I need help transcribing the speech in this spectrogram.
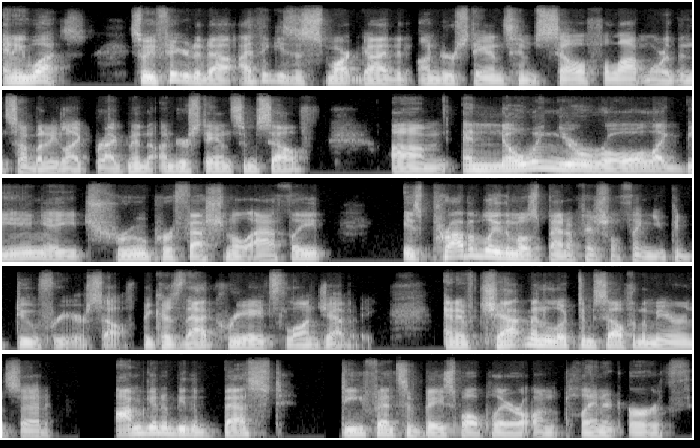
and he was. So he figured it out. I think he's a smart guy that understands himself a lot more than somebody like Bregman understands himself. Um, and knowing your role, like being a true professional athlete, is probably the most beneficial thing you could do for yourself because that creates longevity. And if Chapman looked himself in the mirror and said, I'm going to be the best defensive baseball player on planet Earth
